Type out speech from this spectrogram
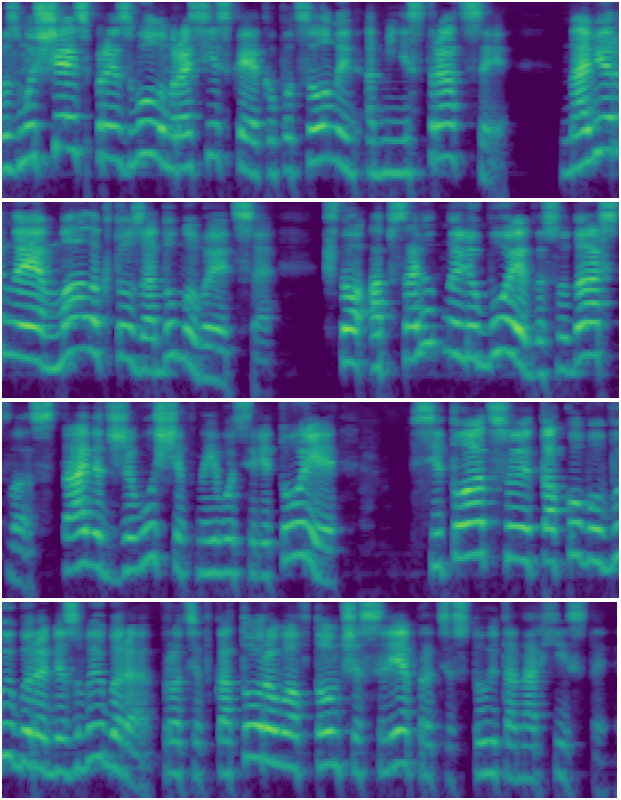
возмущаясь произволом российской оккупационной администрации, наверное, мало кто задумывается, что абсолютно любое государство ставит живущих на его территории в ситуацию такого выбора без выбора, против которого в том числе протестуют анархисты.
